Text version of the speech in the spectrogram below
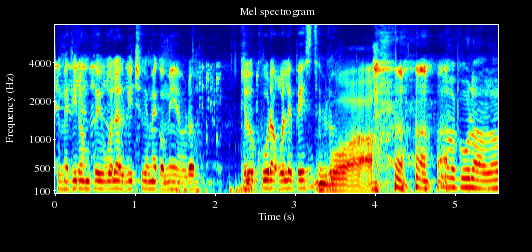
Que me tira un peo y huele al bicho que me he comido, bro. Qué locura, huele peste, bro. Wow. Qué locura, bro.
